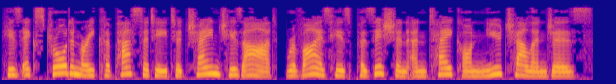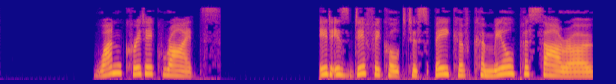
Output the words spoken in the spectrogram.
"...his extraordinary capacity to change his art, revise his position and take on new challenges." One critic writes, It is difficult to speak of Camille Pissarro,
